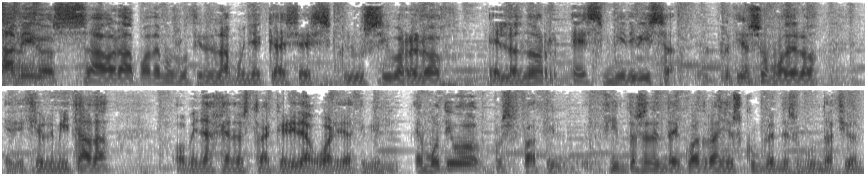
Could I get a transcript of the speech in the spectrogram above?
Amigos, ahora podemos lucir en la muñeca ese exclusivo reloj. El honor es mi divisa. El precioso modelo edición limitada. Homenaje a nuestra querida Guardia Civil. El motivo, pues fácil, 174 años cumplen de su fundación.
